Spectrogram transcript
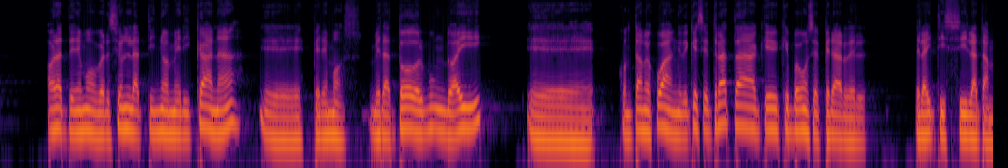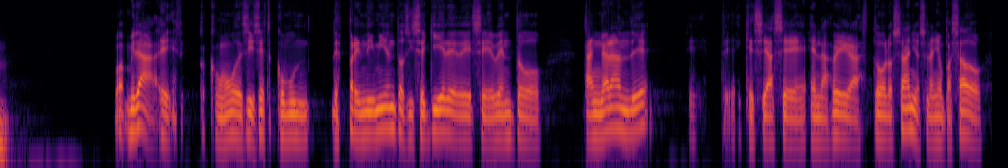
Ahora tenemos versión latinoamericana. Eh, esperemos ver a todo el mundo ahí. Eh, contame, Juan, ¿de qué se trata? ¿Qué, podemos esperar del, del ITC Latam? Bueno, mirá, como vos decís, es como un desprendimiento, si se quiere, de ese evento tan grande este, que se hace en Las Vegas todos los años. El año pasado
